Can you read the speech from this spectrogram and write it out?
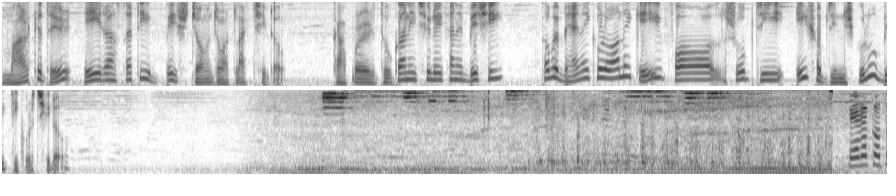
মার্কেটের এই রাস্তাটি বেশ জমজমাট লাগছিল। কাপড়ের দোকানই ছিল এখানে বেশি, তবে ভ্যানে করে অনেকেই ফল, সবজি এই সব জিনিসগুলো বিক্রি করছিল। পেয়ারা কত?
